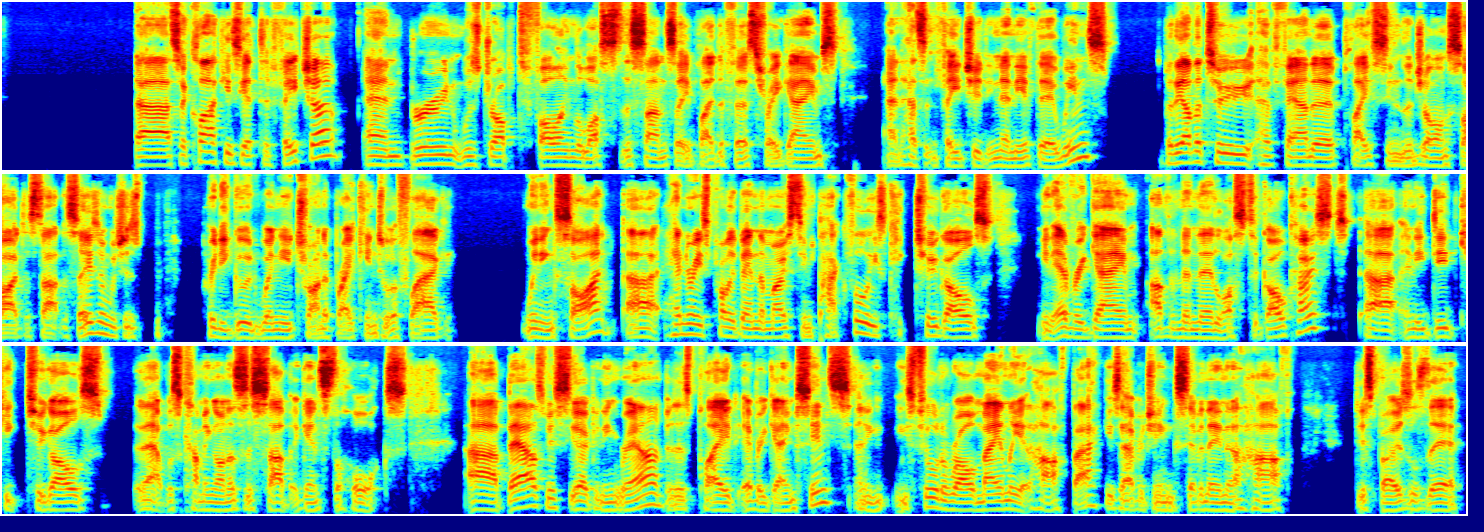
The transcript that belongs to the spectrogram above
Uh, so Clark is yet to feature, and Bruhn was dropped following the loss to the Sun. So he played the first three games and hasn't featured in any of their wins. But the other two have found a place in the Geelong side to start the season, which is pretty good when you're trying to break into a flag winning side. Uh, Henry's probably been the most impactful. He's kicked two goals in every game other than their loss to Gold Coast. Uh, and he did kick two goals. That was coming on as a sub against the Hawks. Uh, Bowes missed the opening round, but has played every game since. And he's filled a role mainly at halfback. He's averaging 17 and a half disposals there.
